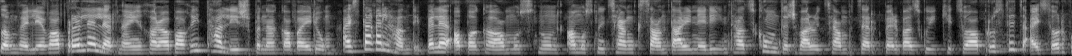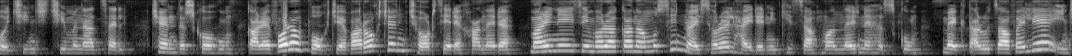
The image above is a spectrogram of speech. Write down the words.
ծնվել եւ ապրել է Լեռնային Ղարաբաղի Թալիշ բնակավայրում։ Այստեղ էլ հանդիպել է ապագա ամուսնուն։ Ամուսնության 20 տարիների ընթացքում դժվարությամբ ձեռք բերված գույքից ու ապրուստից այսօր ոչինչ չի մնացել չեն դժգոհում։ Կարևորը ողջ եւ առողջ են 4 երեխաները։ Մարինեի զինվորական ամուսինն այսօր էլ հայրենիքի սահմաններն է հսկում։ 1 տարուց ավելի է, ինչ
